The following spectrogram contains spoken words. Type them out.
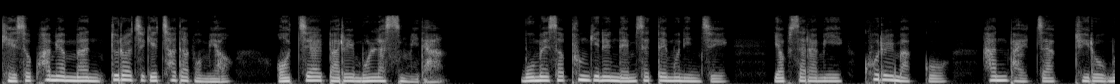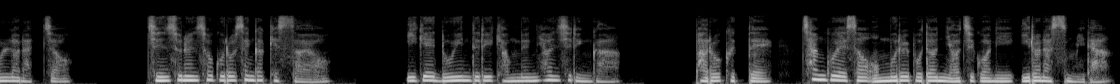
계속 화면만 뚫어지게 쳐다보며 어찌할 바를 몰랐습니다. 몸에서 풍기는 냄새 때문인지 옆 사람이 코를 막고 한 발짝 뒤로 물러났죠. 진수는 속으로 생각했어요. 이게 노인들이 겪는 현실인가. 바로 그때 창구에서 업무를 보던 여직원이 일어났습니다.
